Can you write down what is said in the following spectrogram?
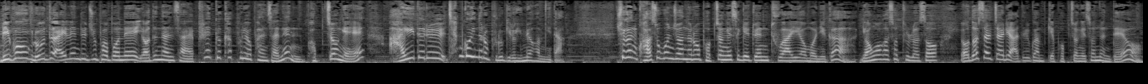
미국 로드 아일랜드주 법원의 81살 프랭크 카프리오 판사는 법정에 아이들을 참고인으로 부르기로 유명합니다. 최근 과속운전으로 법정에 서게 된 두 아이의 어머니가 영어가 서툴러서 8살짜리 아들과 함께 법정에 섰는데요.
